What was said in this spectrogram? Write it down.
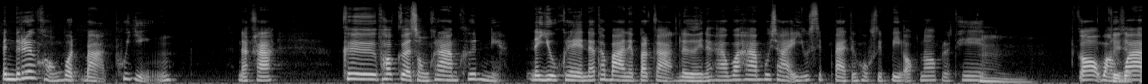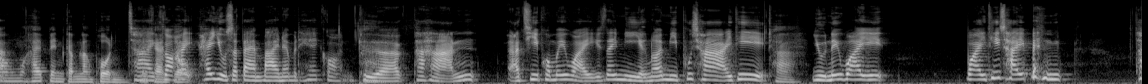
เป็นเรื่องของบทบาทผู้หญิงนะคะ คือพอเกิดสงครามขึ้นเนี่ยในยูเครนรัฐบาลเนี่ยประกาศเลยนะคะ ว่าห้ามผู้ชายอายุ 18-60 ปีออกนอกประเทศอืมก็หวังคือจะว่าต้องให้เป็นกำลังพลใช่นการก็ให้รบให้อยู่สแตนบายในประเทศก่อนเผื่อทหารอาชีพเขาไม่ไหวจะได้มีอย่างน้อยมีผู้ชายที่ค่ะอยู่ในวัยวัยที่ใช้เป็น ท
